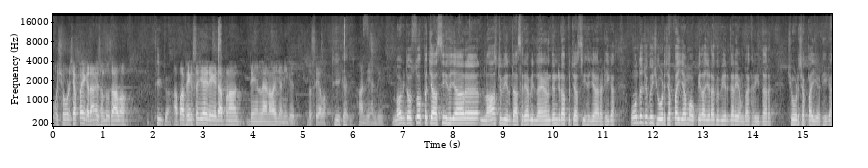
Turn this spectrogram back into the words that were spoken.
ਉਹ ਛੋੜ ਛੱਪਾ ਹੀ ਕਰਾਂਗੇ ਸੰਧੂ ਸਾਹਿਬ। ਠੀਕ ਆ। ਆਪਾਂ ਫਿਕਸ ਜਿਹਾ ਰੇਟ ਆਪਣਾ ਦੇਣ ਲੈਣ ਵਾਲਾ ਜਾਨੀ ਕਿ ਦੱਸਿਆ ਵਾ। ਠੀਕ ਆ ਜੀ। ਹਾਂਜੀ ਹਾਂਜੀ। ਲਓ ਵੀ ਦੋਸਤੋ 85000 ਲਾਸਟ ਵੀਰ ਦੱਸ ਰਿਹਾ ਵੀ ਲੈਣ ਦੇਣ ਜਿਹੜਾ 85000 ਆ ਠੀਕ ਆ। ਉਹਦੇ ਚ ਕੋਈ ਛੋੜ ਛੱਪਾ ਹੀ ਆ ਮੌਕੇ ਦਾ ਜਿਹੜਾ ਕੋਈ ਵੀਰ ਘਰੇ ਆਉਂਦਾ ਖਰੀਦਦਾਰ ਛੋੜ ਛੱਪਾ ਹੀ ਆ ਠੀਕ ਆ।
